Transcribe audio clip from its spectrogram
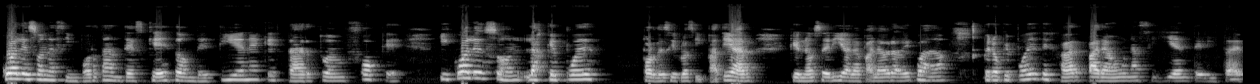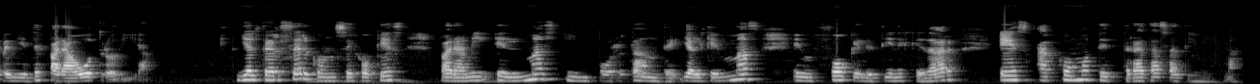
cuáles son las importantes, que es donde tiene que estar tu enfoque, y cuáles son las que puedes, por decirlo así, patear, que no sería la palabra adecuada, pero que puedes dejar para una siguiente lista de pendientes para otro día. Y el tercer consejo, que es para mí el más importante y al que más enfoque le tienes que dar, es a cómo te tratas a ti misma.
